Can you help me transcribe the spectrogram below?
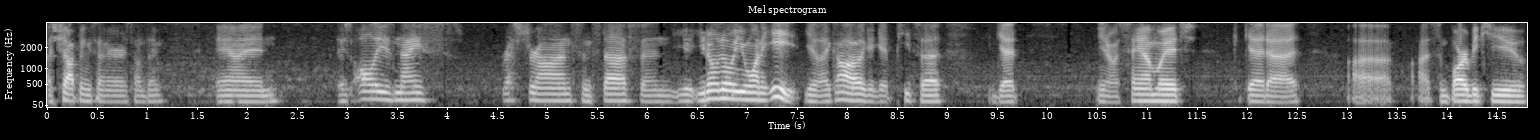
a shopping center or something, and there's all these nice restaurants and stuff, and you, you don't know what you want to eat. You're like, oh, I could get pizza, get you know a sandwich, get uh, uh, uh, some barbecue,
